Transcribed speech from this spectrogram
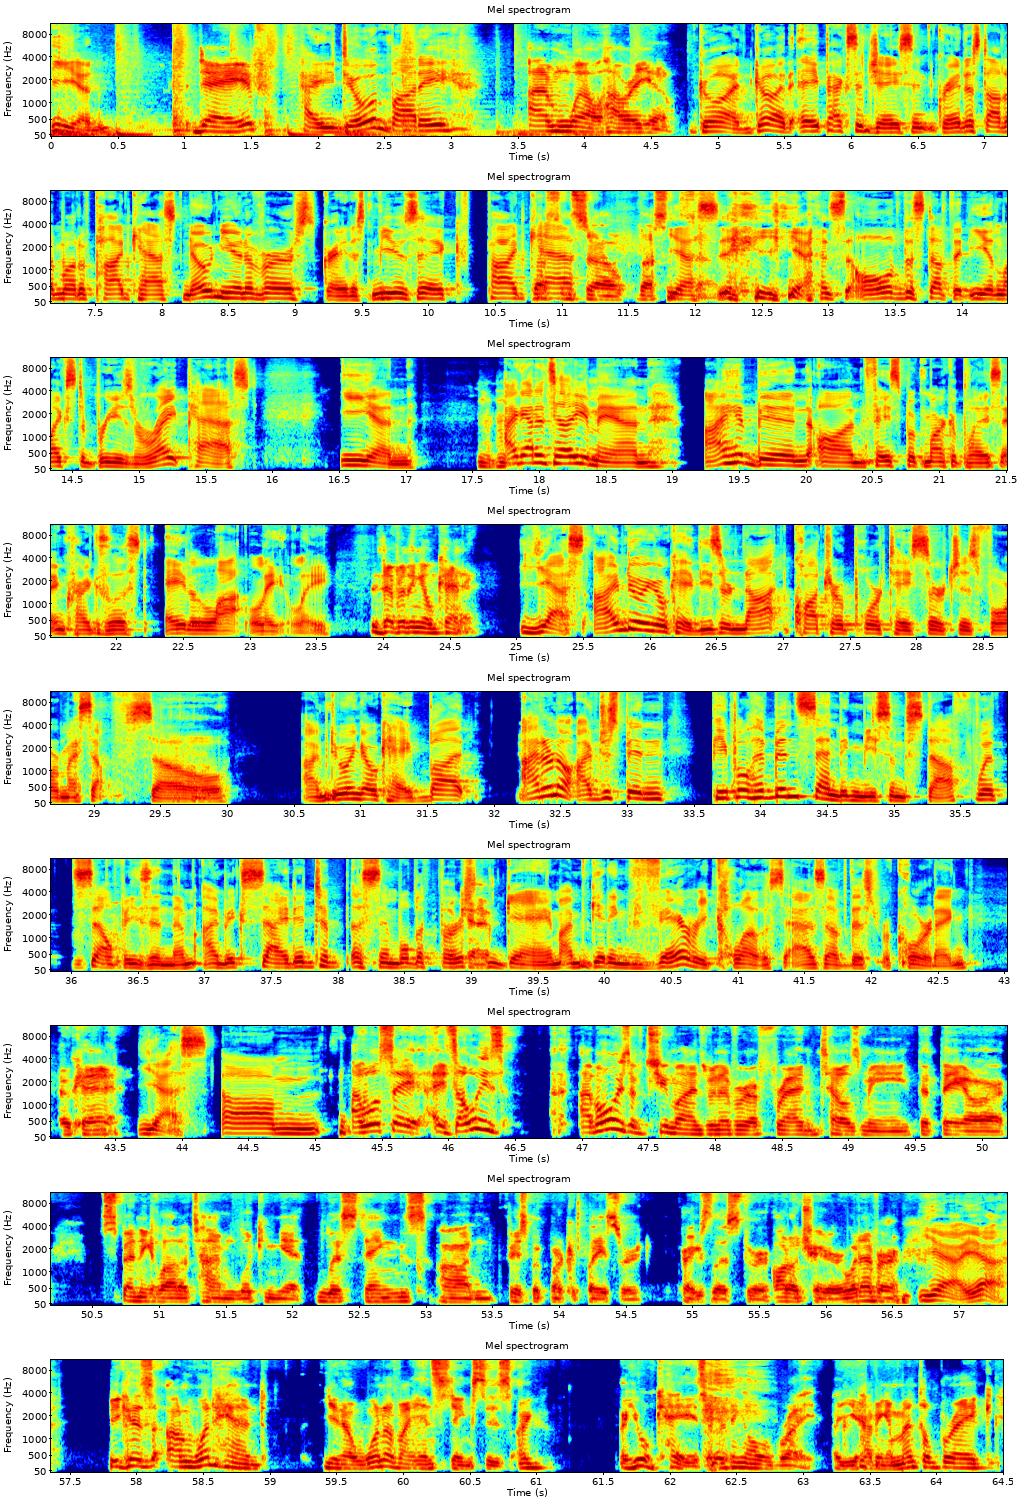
Ian, Dave, how you doing, buddy? I'm well. How are you? Good, good. Apex adjacent, greatest automotive podcast, known universe, greatest music podcast. Thus and so. Thus and yes, so. yes. All of the stuff that Ian likes to breeze right past. Ian, mm-hmm. I got to tell you, man, I have been on Facebook Marketplace and Craigslist a lot lately. Is everything okay? Yes, I'm doing okay. These are not Quattro Porte searches for myself. So I'm doing okay. But I don't know. I've just been, people have been sending me some stuff with selfies in them. I'm excited to assemble the first Okay. game. I'm getting very close as of this recording. Okay. Yes. Um, I will say it's always I'm always of two minds whenever a friend tells me that they are spending a lot of time looking at listings on Facebook Marketplace or Craigslist or Auto Trader or whatever. yeah, yeah. Because on one hand, you know, one of my instincts is are are you okay? Is everything all right? Are you having a mental break?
